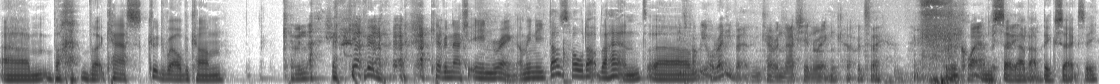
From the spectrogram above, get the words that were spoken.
um, but but Cass could well become Kevin Nash. Kevin, Kevin Nash in ring. I mean, he does hold up the hand. He's Um, probably already better than Kevin Nash in ring. I would say. Doesn't quite and you say that about Big Sexy.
